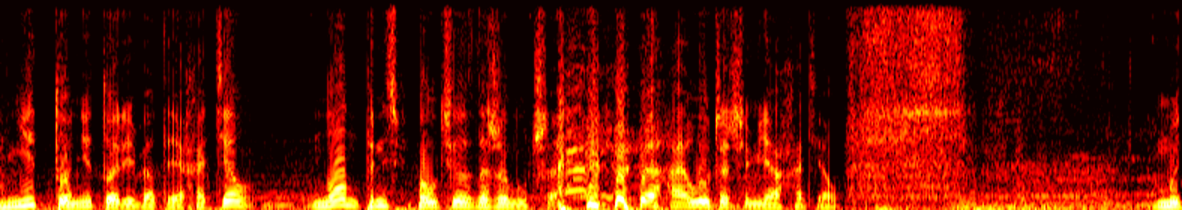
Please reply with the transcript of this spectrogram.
Не то, не то, ребята, я хотел. Но в принципе, получилось даже лучше. лучше, чем я хотел. Мы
